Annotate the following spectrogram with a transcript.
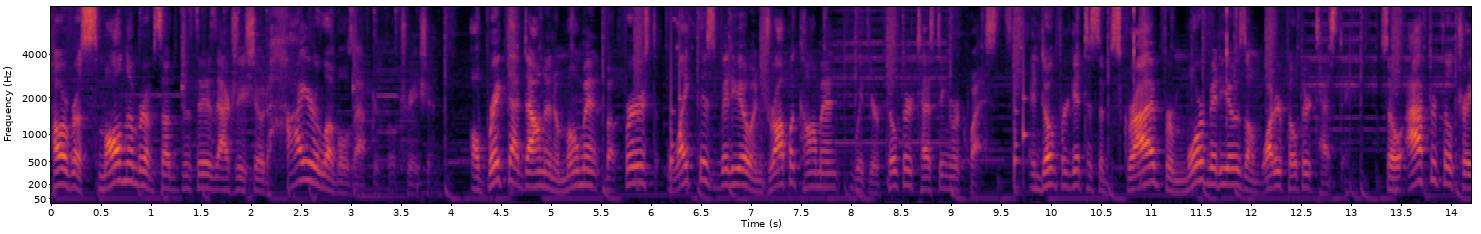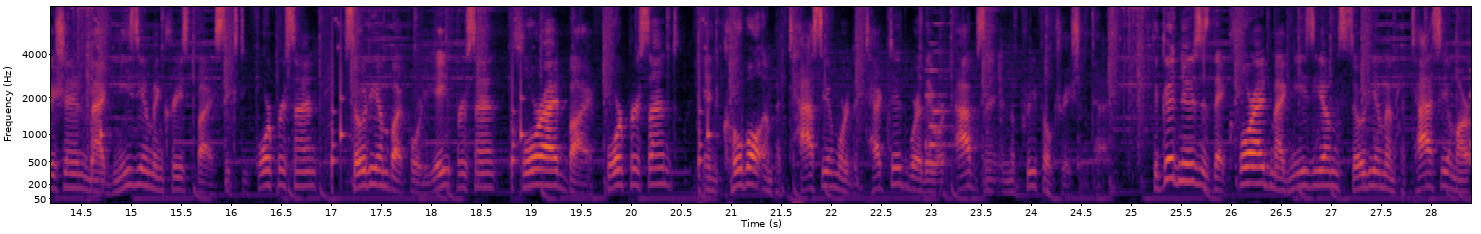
However, a small number of substances actually showed higher levels after filtration. I'll break that down in a moment, but first, like this video and drop a comment with your filter testing requests. And don't forget to subscribe for more videos on water filter testing. So after filtration, magnesium increased by 64%, sodium by 48%, chloride by 4%, and cobalt and potassium were detected where they were absent in the pre-filtration test. The good news is that chloride, magnesium, sodium, and potassium are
